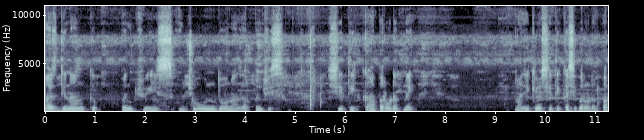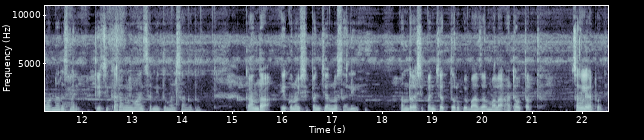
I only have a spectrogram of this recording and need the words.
आज दिनांक पंचवीस जून दोन हजार पंचवीस. शेती का परवडत नाही? माझी किंवा शेती कशी परवडत परवडणारच नाही. त्याची कारण मी माणसं मी तुम्हाला सांगतो. कांदा एकोणीसशे पंच्याण्णव साली पंधराशे पंच्याहत्तर रुपये बाजार मला आठवतात. चांगले आठवते.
